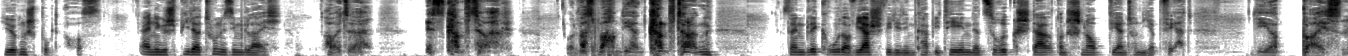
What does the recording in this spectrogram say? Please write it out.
Jürgen spuckt aus. Einige Spieler tun es ihm gleich. Heute ist Kampftag. Und was machen die an Kampftagen? Sein Blick ruht auf Jaschwili, dem Kapitän, der zurückstarrt und schnaubt wie ein Turnierpferd. Wir beißen.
